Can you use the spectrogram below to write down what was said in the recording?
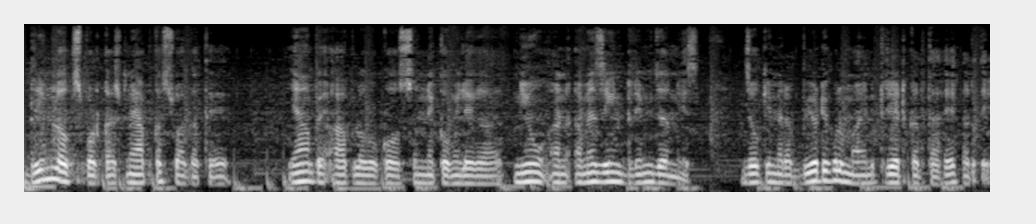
ड्रीम लॉक्स पॉडकास्ट में आपका स्वागत है। यहाँ पे आप लोगों को सुनने को मिलेगा new and amazing dream journeys जो कि मेरा ब्यूटीफुल माइंड क्रिएट करता है हर दिन।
